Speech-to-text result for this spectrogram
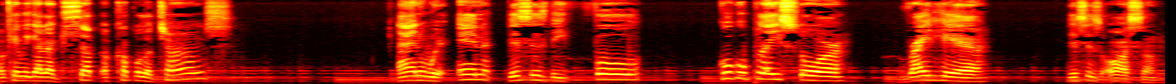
Okay, we got to accept a couple of terms. And we're in. This is the full Google Play Store right here. This is awesome.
